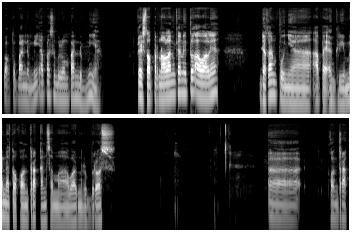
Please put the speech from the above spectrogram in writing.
waktu pandemi apa sebelum pandemi ya? Christopher Nolan kan itu awalnya dia kan punya apa ya agreement atau kontrak kan sama Warner Bros. Uh, kontrak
